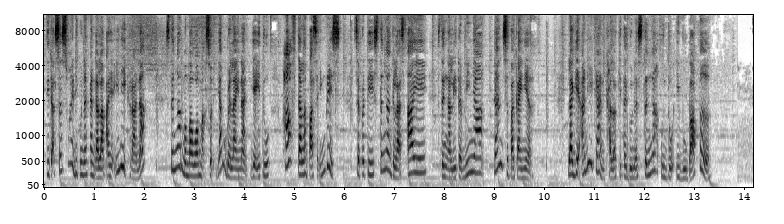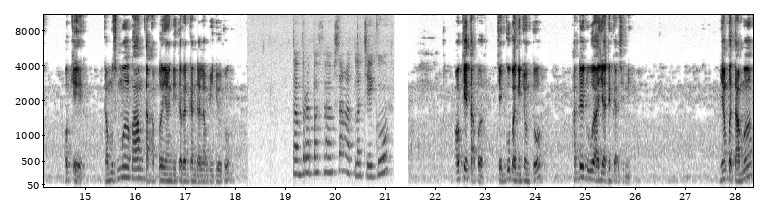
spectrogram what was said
tidak sesuai digunakan dalam ayat ini kerana setengah membawa maksud yang berlainan iaitu half dalam bahasa Inggeris seperti setengah gelas air, setengah liter minyak dan sebagainya. Lagi aneh kan kalau kita guna setengah untuk ibu bapa? Okey, kamu semua faham tak apa yang diterangkan dalam video tu? Tak berapa faham sangatlah cikgu. Okey, tak apa. Cikgu bagi contoh. Ada dua ayat dekat sini. Yang pertama,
